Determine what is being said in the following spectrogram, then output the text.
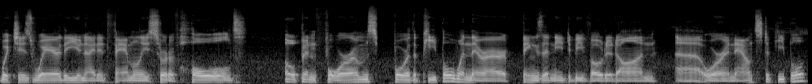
which is where the United Families sort of hold open forums for the people when there are things that need to be voted on uh, or announced to people.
